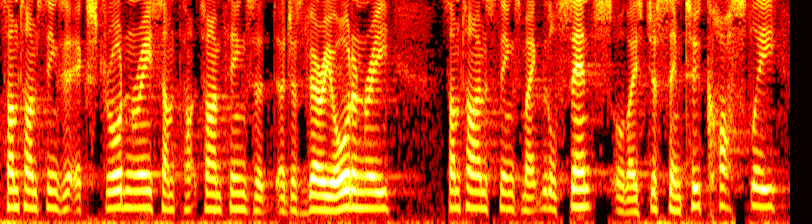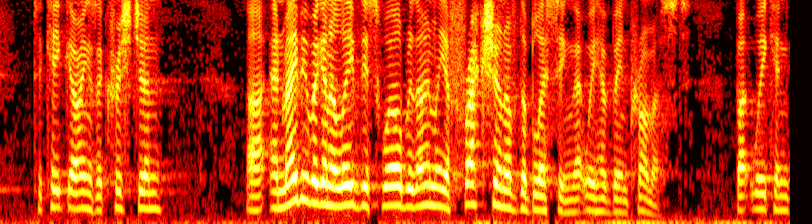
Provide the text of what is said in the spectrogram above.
Sometimes things are extraordinary, sometimes things are, are just very ordinary. Sometimes things make little sense or they just seem too costly to keep going as a Christian. Uh, and maybe we're going to leave this world with only a fraction of the blessing that we have been promised. But we can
